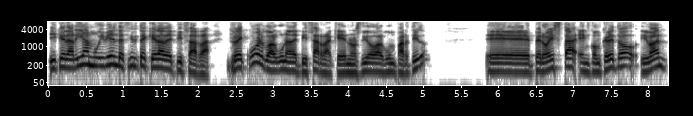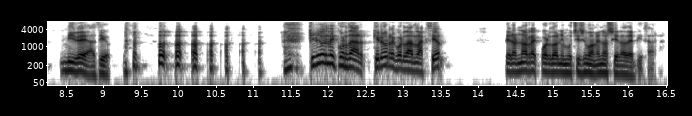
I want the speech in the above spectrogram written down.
Y quedaría muy bien decirte que era de pizarra. Recuerdo alguna de pizarra que nos dio algún partido. eh, pero esta en concreto, Iván, ni idea, tío. quiero recordar, quiero recordar la acción, pero no recuerdo ni muchísimo menos si era de pizarra.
